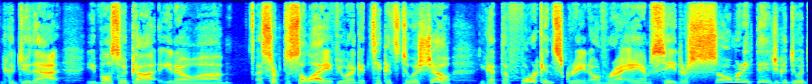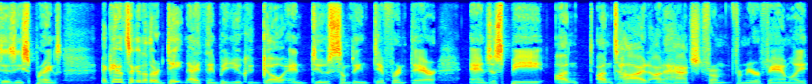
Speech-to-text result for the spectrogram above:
you could do that. You've also got, you know, uh, a Cirque du Soleil if you want to get tickets to a show. You got the Fork and Screen over at AMC. There's so many things you could do at Disney Springs. Again, it's like another date night thing, but you could go and do something different there and just be un- untied, unhatched from from your family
